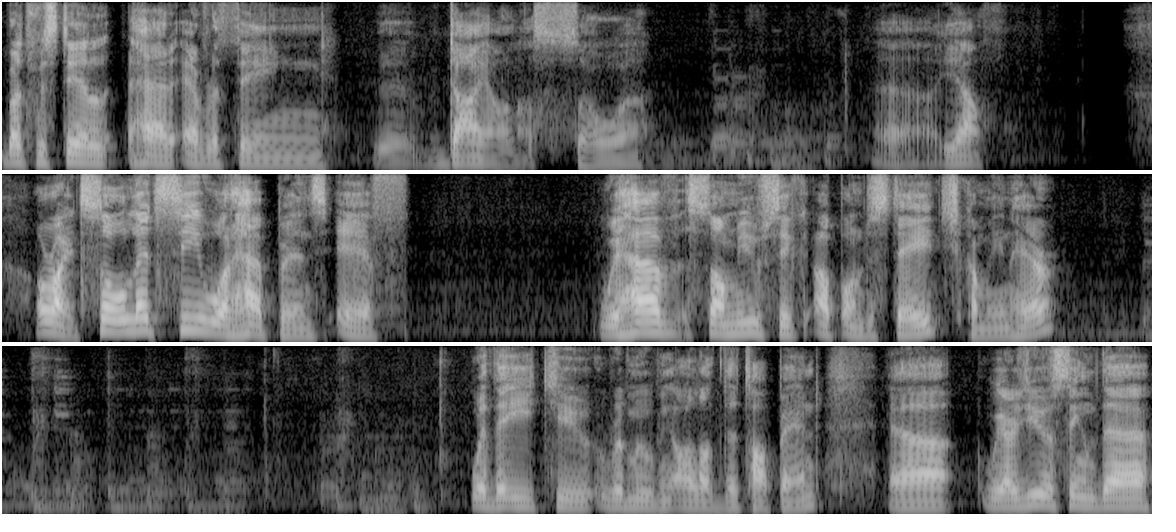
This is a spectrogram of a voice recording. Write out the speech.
But we still had everything uh, die on us, so uh, uh, yeah. All right, so let's see what happens if we have some music up on the stage coming in here. With the EQ removing all of the top end. Uh, we are using the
